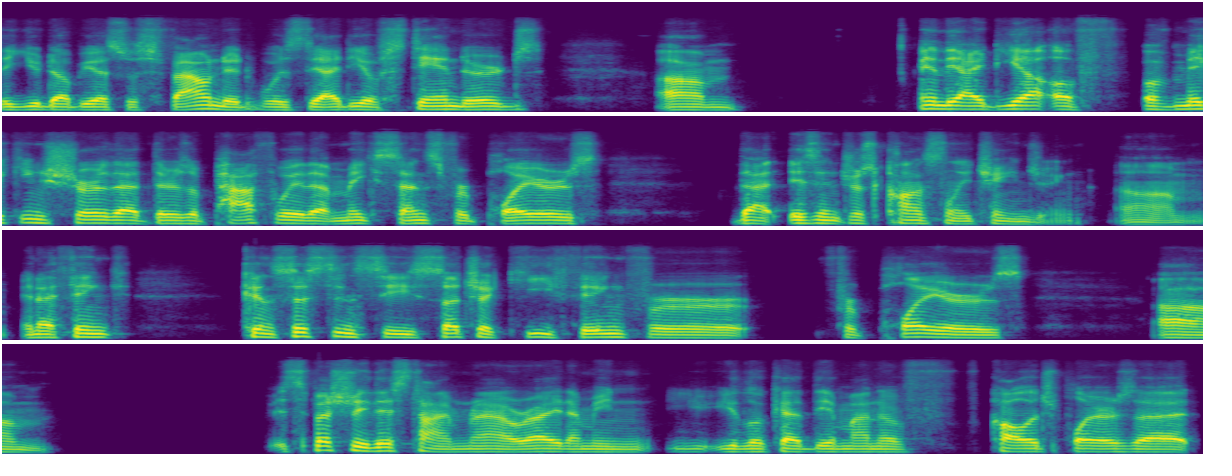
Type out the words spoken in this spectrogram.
the uws was founded was the idea of standards. Um, and the idea of of making sure that there's a pathway that makes sense for players that isn't just constantly changing um, and i think consistency is such a key thing for for players um, especially this time now right? I mean you, you look at the amount of college players that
